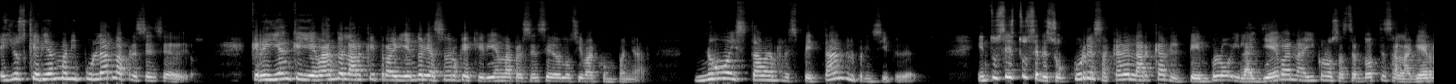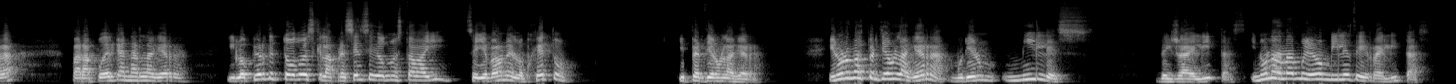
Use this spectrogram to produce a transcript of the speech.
Ellos querían manipular la presencia de Dios. Creían que llevando el arca y trayéndolo y haciendo lo que querían, la presencia de Dios los iba a acompañar. No estaban respetando el principio de Dios. Entonces esto se les ocurre sacar el arca del templo y la llevan ahí con los sacerdotes a la guerra para poder ganar la guerra. Y lo peor de todo es que la presencia de Dios no estaba ahí. Se llevaron el objeto y perdieron la guerra. Y no nomás perdieron la guerra, murieron miles de israelitas. Y no nada murieron miles de israelitas.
